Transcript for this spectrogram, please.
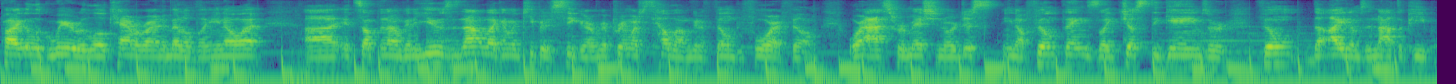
probably gonna look weird with a little camera right in the middle. But you know what? Uh, it's something I'm gonna use. It's not like I'm gonna keep it a secret. I'm gonna pretty much tell them I'm gonna film before I film, or ask permission, or just you know film things like just the games, or film the items and not the people.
